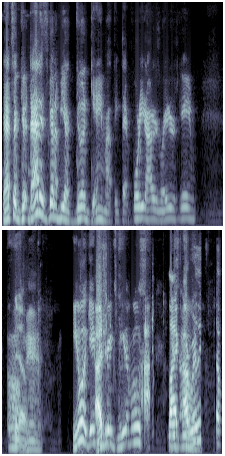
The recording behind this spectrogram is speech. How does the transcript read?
That's a good. That is going to be a good game. I think that 49ers Raiders game. Oh Yeah. man, you know what game I intrigues me the most? Like, Is, I um, really don't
